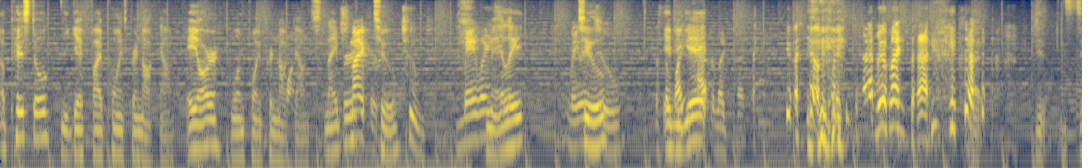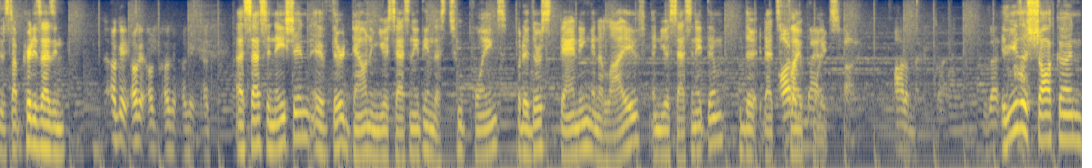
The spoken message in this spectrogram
A pistol, you get 5 points per knockdown. AR, 1 point per knockdown. Sniper, Sniper 2. two, melee, Melee, melee two. two. That's If you get- like that. Why you have it like that. stop criticizing. okay, okay, okay, okay, okay. Assassination, if they're down and you assassinate them, that's 2 points. But if they're standing and alive and you assassinate them, that's 5 Automatic points. five. Automatic five. If you use a shotgun,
